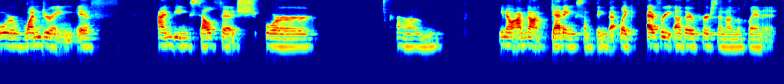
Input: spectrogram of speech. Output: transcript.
or wondering if I'm being selfish or um you know, I'm not getting something that like every other person on the planet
